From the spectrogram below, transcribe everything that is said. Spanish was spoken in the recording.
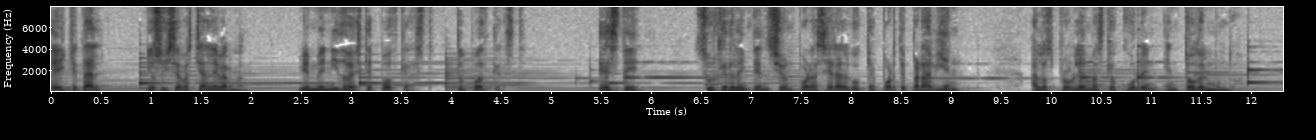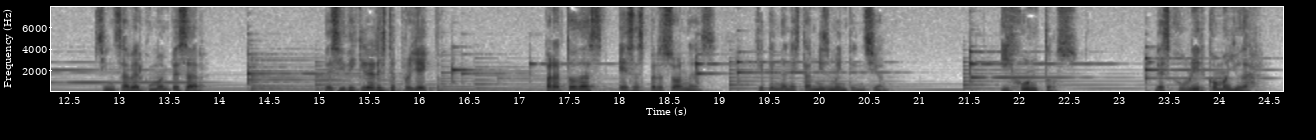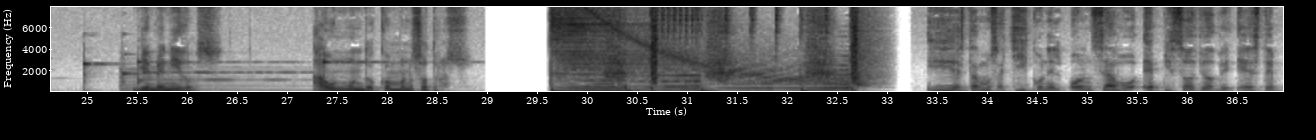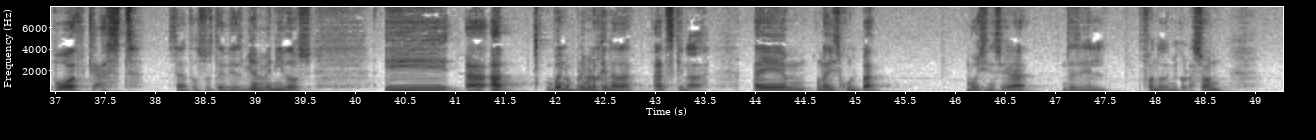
Hey, ¿qué tal? Yo soy Sebastián Leberman. Bienvenido a este podcast, tu podcast. Este surge de la intención por hacer algo que aporte para bien a los problemas que ocurren en todo el mundo. Sin saber cómo empezar, decidí crear este proyecto para todas esas personas que tengan esta misma intención y juntos descubrir cómo ayudar. Bienvenidos a un mundo como nosotros. Y estamos aquí con el onceavo episodio de este podcast. Sean todos ustedes bienvenidos. Y, ah, ah bueno, primero que nada, antes que nada, em, una disculpa, muy sincera, desde el fondo de mi corazón,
